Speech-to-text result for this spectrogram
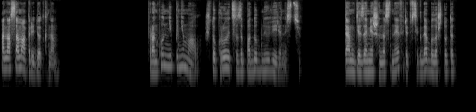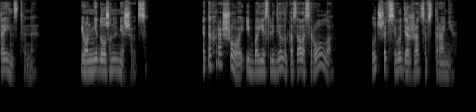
Она сама придет к нам. Франкон не понимал, что кроется за подобной уверенностью. Там, где замешана Снефрит, всегда было что-то таинственное. И он не должен вмешиваться. Это хорошо, ибо если дело касалось Ролла, лучше всего держаться в стороне.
